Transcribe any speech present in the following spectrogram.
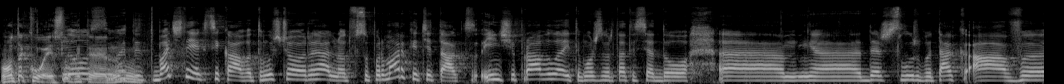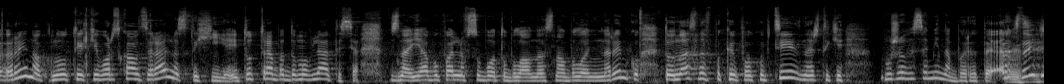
Отакої, слухайте. ну, ну, слухайте, бачите, як цікаво, тому що реально от в супермаркеті так інші правила, і ти можеш звертатися до е, е, держслужби, так а в ринок, ну як Єгор сказав, це реально стихія, і тут треба домовлятися. Не знаю, я буквально в суботу була у нас на оболоні на ринку, то у нас навпаки покупці, знаєш, такі, може, ви самі наберете, розумієш?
